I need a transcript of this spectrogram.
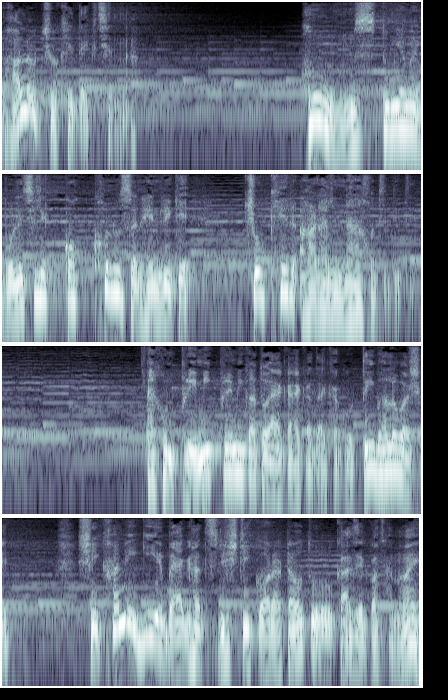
ভালো চোখে দেখছেন না। হোমস, তুমি আমায় বলেছিলে কখনো স্যার হেনরিকে চোখের আড়াল না হতে দিতে। এখন প্রেমিক প্রেমিকা তো একা একা দেখা করতেই ভালোবাসে। সেখানে গিয়ে ব্যাঘাত সৃষ্টি করাটাও তো কাজের কথা নয়।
